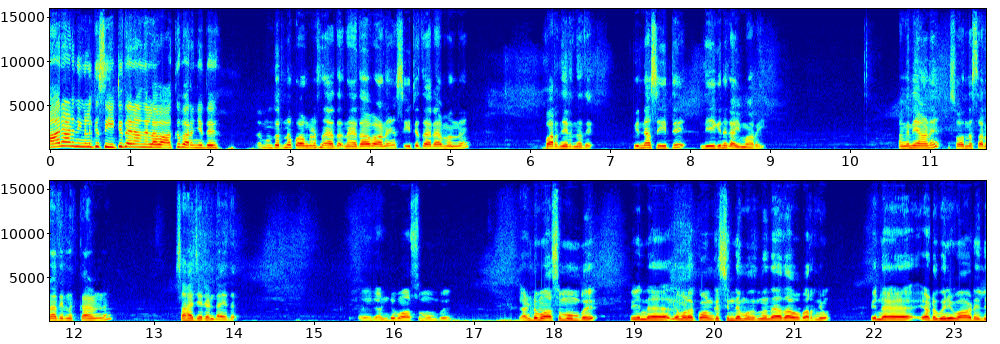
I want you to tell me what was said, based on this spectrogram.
ആരാണ് നിങ്ങൾക്ക് സീറ്റ് തരാന്നുള്ള വാക്ക് പറഞ്ഞത്? മുതിർന്ന കോൺഗ്രസ് നേതാ നേതാവാണ് സീറ്റ് തരാമെന്ന് പറഞ്ഞിരുന്നത്. പിന്നെ സീറ്റ് ലീഗിന് കൈമാറി. അങ്ങനെയാണ് സ്വന്തം സ്ഥാനാർത്ഥി നിൽക്കാൻ സാഹചര്യം ഉണ്ടായത്. രണ്ട് മാസം മുമ്പ് രണ്ട് മാസം മുമ്പ് പിന്നെ നമ്മളെ കോൺഗ്രസിന്റെ മുതിർന്ന നേതാവ് പറഞ്ഞു പിന്നെ എടകുനി വാർഡിൽ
